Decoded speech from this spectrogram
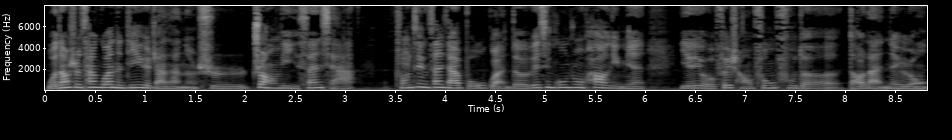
我当时参观的第一个展览呢是壮丽三峡。重庆三峡博物馆的微信公众号里面也有非常丰富的导览内容，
